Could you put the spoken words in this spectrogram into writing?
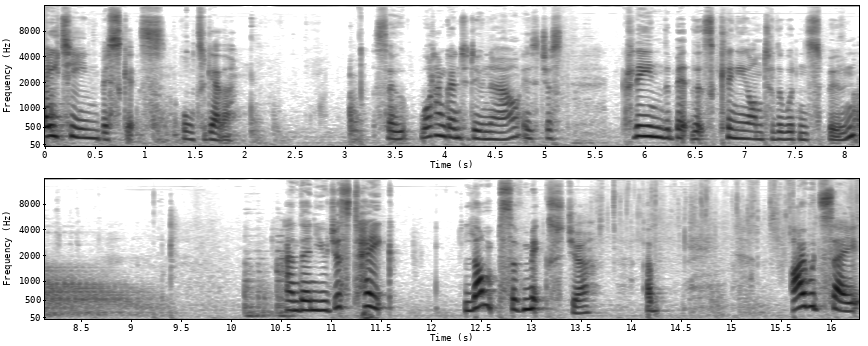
18 biscuits altogether. So what I'm going to do now is just clean the bit that's clinging onto the wooden spoon. And then you just take lumps of mixture I would say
